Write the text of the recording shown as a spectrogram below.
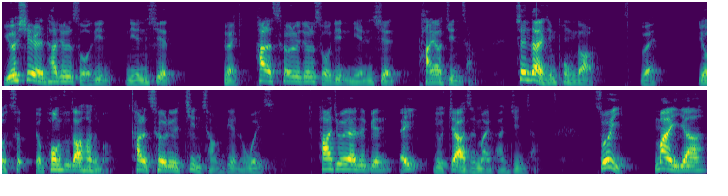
有一些人他就是锁定年限，对，他的策略就是锁定年限，他要进场。现在已经碰到了，对，有策有碰触到他什么？他的策略进场点的位置，他就会在这边，哎，有价值买盘进场。所以卖压，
